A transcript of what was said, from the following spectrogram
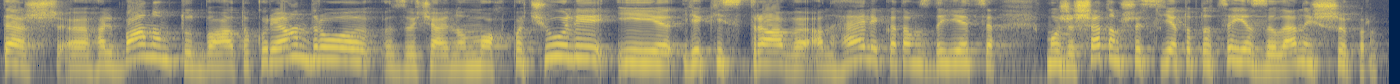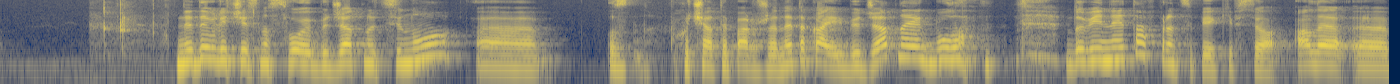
теж е, гальбаном, тут багато коріандру, звичайно, мох пачулі і якісь трави Ангеліка там здається. Може, ще там щось є. Тобто це є зелений шипер. Не дивлячись на свою бюджетну ціну, е, хоча тепер вже не така і бюджетна, як була до війни, та в принципі, як і все. Але е,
